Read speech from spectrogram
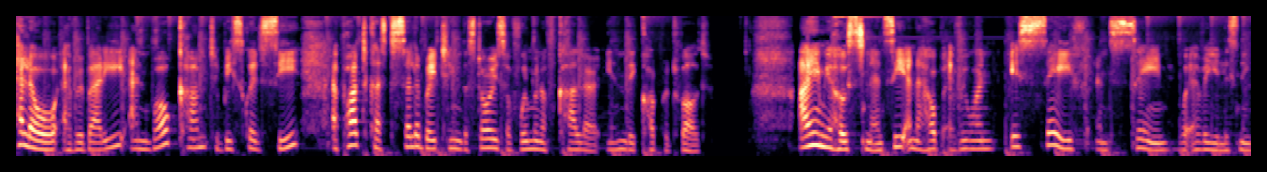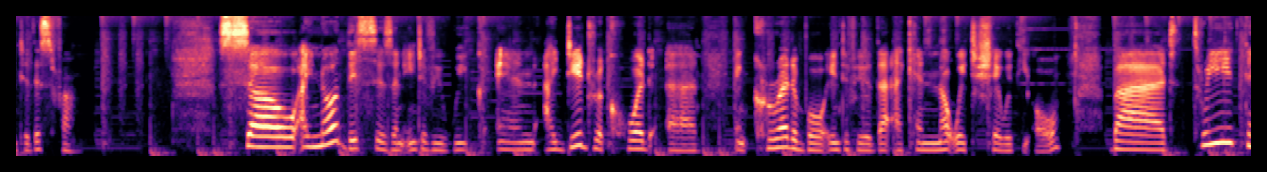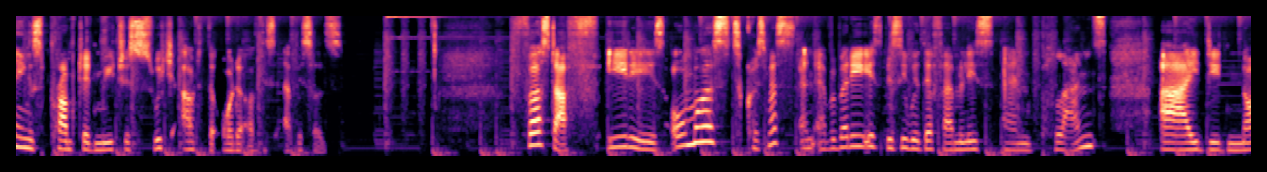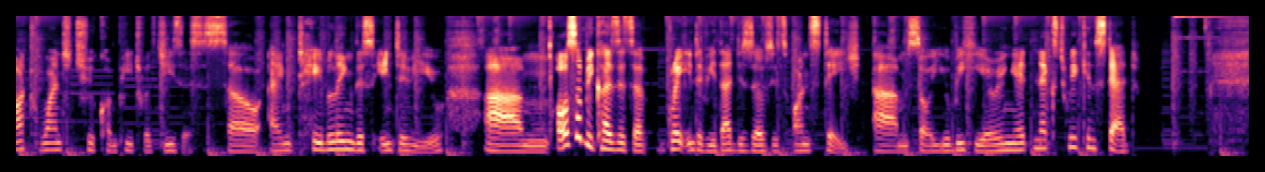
Hello, everybody, and welcome to B Squared C, a podcast celebrating the stories of women of color in the corporate world. I am your host, Nancy, and I hope everyone is safe and sane wherever you're listening to this from. So, I know this is an interview week, and I did record an incredible interview that I cannot wait to share with you all. But three things prompted me to switch out the order of these episodes. First off, it is almost Christmas and everybody is busy with their families and plans. I did not want to compete with Jesus, so I'm tabling this interview. Um, also, because it's a great interview that deserves its on stage. Um, so you'll be hearing it next week instead.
